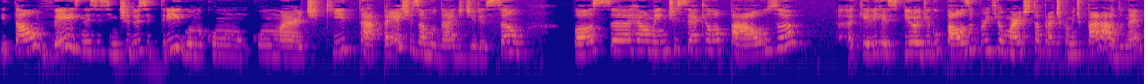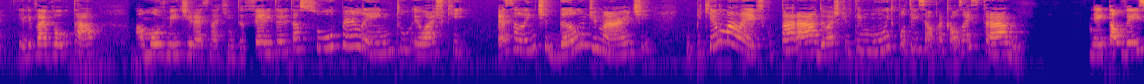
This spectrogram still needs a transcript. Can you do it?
E talvez, nesse sentido, esse trígono com, com Marte, que está prestes a mudar de direção, possa realmente ser aquela pausa, aquele respiro. Eu digo pausa porque o Marte está praticamente parado, né? Ele vai voltar ao movimento direto na quinta-feira, então ele tá super lento. Eu acho que essa lentidão de Marte, o pequeno maléfico parado, eu acho que ele tem muito potencial para causar estrago. E talvez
